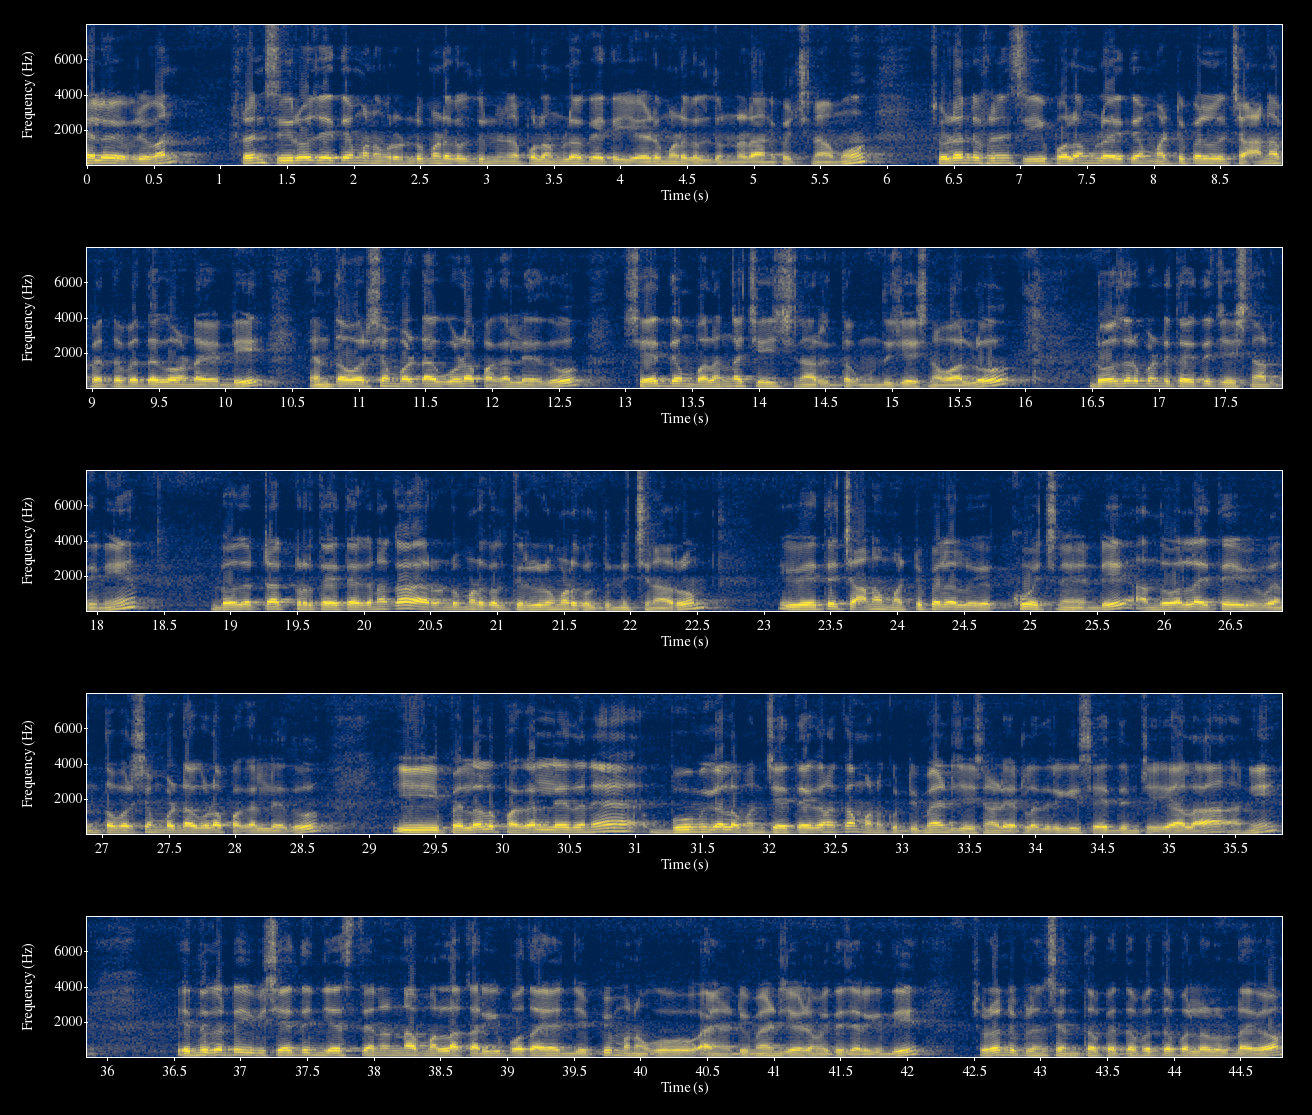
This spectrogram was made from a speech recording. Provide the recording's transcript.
Hello everyone. Friends ఈరోజు అయితే మనం రెండు మడగలు దున్నిన పొలంలోకి అయితే ఏడు మడగలు దున్నడానికి వచ్చినాము. చూడండి ఫ్రెండ్స్ ఈ పొలంలో అయితే మట్టి పిల్లలు చాలా పెద్ద పెద్దగా ఉన్నాయండి. ఎంత వర్షం పడ్డా కూడా పగలేదు సేద్యం బలంగా చేయించినారు ఇంతకుముందు చేసిన వాళ్ళు. డోజర్ బండితో అయితే చేసినారు దీన్ని. డోజర్ ట్రాక్టర్తో అయితే కనుక రెండు మడకలు తిరుగుడు మడకలు దున్నిచ్చినారు. ఇవి అయితే చాలా మట్టి పిల్లలు ఎక్కువ వచ్చినాయండి. అందువల్ల అయితే ఇవి ఎంత వర్షం పడ్డా కూడా పగలలేదు. ఈ పిల్లలు పగలలేదనే భూమి గల మంచి అయితే కనుక మనకు డిమాండ్ చేసినాడు ఎట్లా తిరిగి సేద్యం చేయాలా అని. ఎందుకంటే ఇవి సేద్యం చేస్తేనన్నా మళ్ళా కరిగిపోతాయని చెప్పి మనకు ఆయన డిమాండ్ చేయడం అయితే జరిగింది. చూడండి ఫ్రెండ్స్ ఎంత పెద్ద పెద్ద పిల్లలు ఉన్నాయో.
